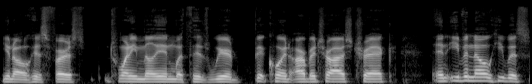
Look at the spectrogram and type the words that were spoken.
you know, his first 20 million with his weird Bitcoin arbitrage trick. And even though he was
